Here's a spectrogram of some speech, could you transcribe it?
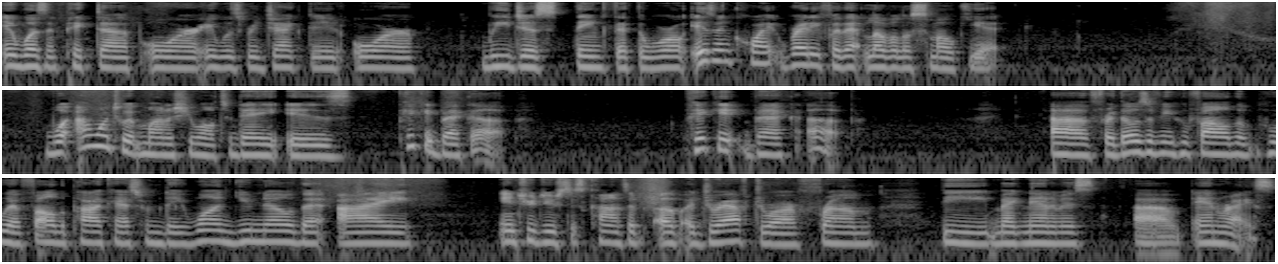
it wasn't picked up or it was rejected or we just think that the world isn't quite ready for that level of smoke yet. What I want to admonish you all today is pick it back up. Pick it back up uh, for those of you who follow the who have followed the podcast from day one, you know that I introduced this concept of a draft drawer from the magnanimous uh, Anne Rice,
